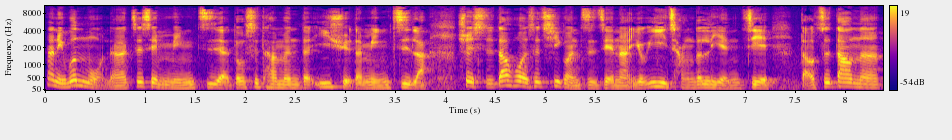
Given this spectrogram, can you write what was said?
那你问我呢？这些名字啊，都是他们的医学的名字啦。所以食道或者是气管之间呢，有异常的连接，导致到呢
